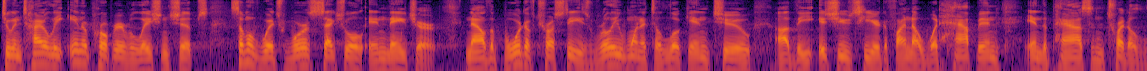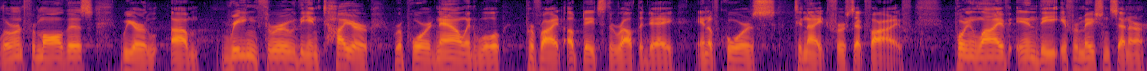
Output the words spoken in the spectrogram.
to entirely inappropriate relationships, some of which were sexual in nature. Now, the Board of Trustees really wanted to look into uh, the issues here to find out what happened in the past and try to learn from all this. We are um, reading through the entire report now and will provide updates throughout the day and, of course, tonight, first at 5. Reporting live in the Information Center,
